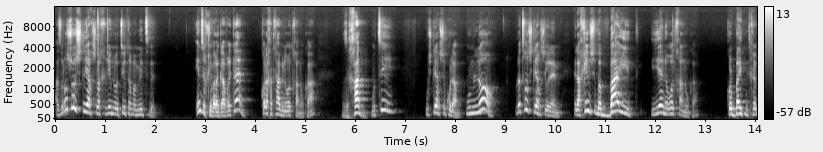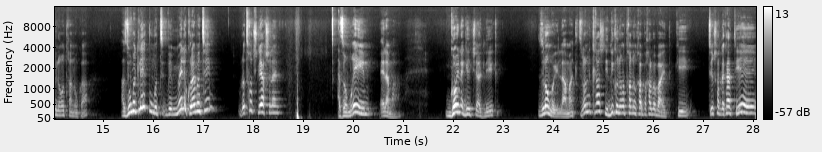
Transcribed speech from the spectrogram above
אז זה לא שהוא שליח של אחרים להוציא אותם במצווה. אם זה חיוב על הגברי, כן. כל אחד חייב בנורות חנוכה, אז אחד מוציא, הוא שליח של כולם. אומרים לא, הוא לא צריך להיות שליח שלהם, אלא אחים שבבית יהיה נורות חנוכה. כל בית מתחייב בנרות חנוכה, אז הוא מדליק, וממילא כולם יוצאים, הוא לא צריך להיות שליח שלהם. אז אומרים, אלא מה? גוי נגיד שידליק, זה לא מועיל, למה? כי זה לא נקרא שהדליקו נרות חנוכה בכלל בבית, כי צריך שההדלקה תהיה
